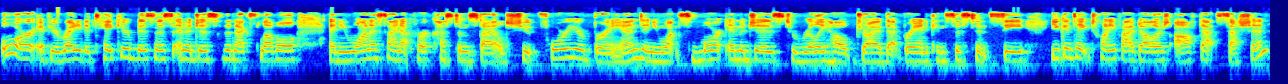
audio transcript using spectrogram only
Or if you're ready to take your business images to the next level and you want to sign up for a custom styled shoot for your brand and you want some more images to really help drive that brand consistency, you can take $25 off that session.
